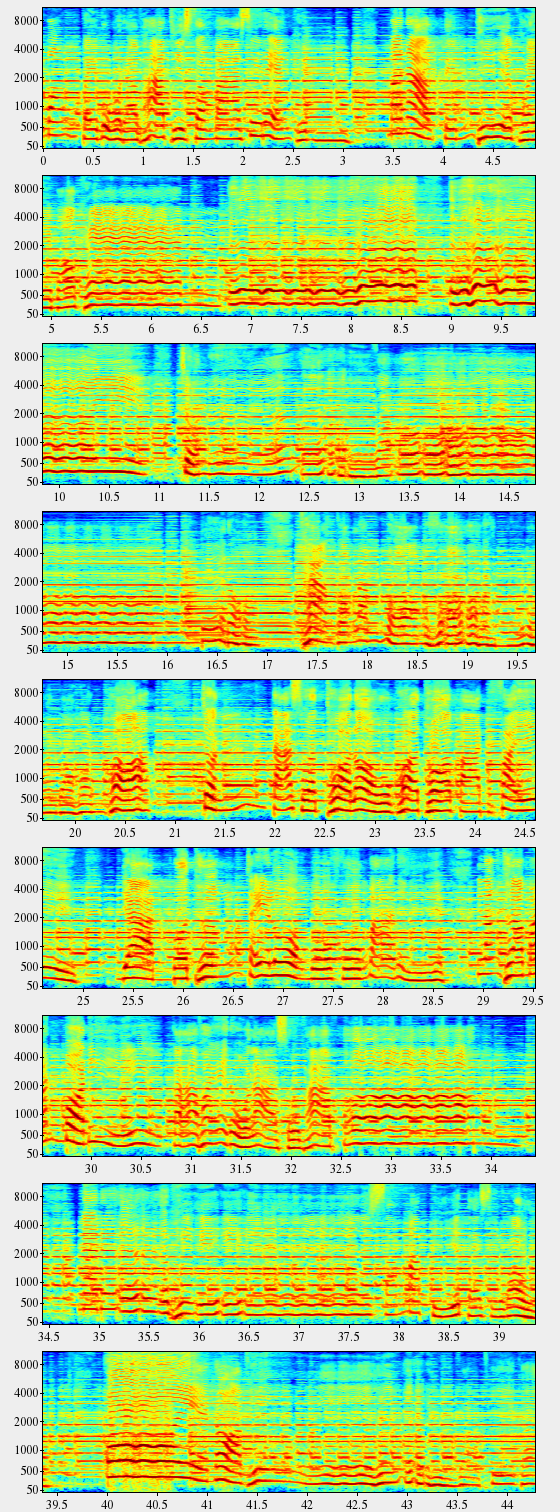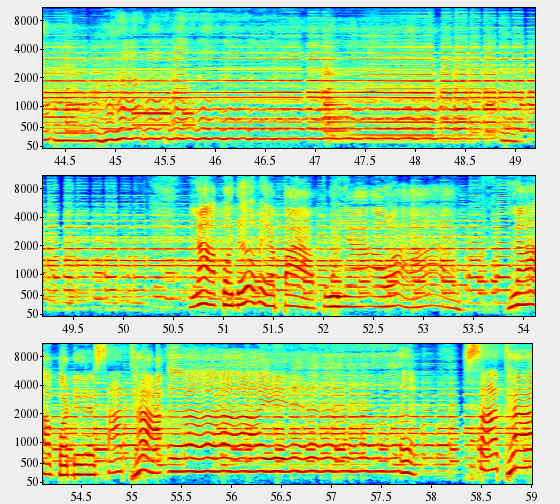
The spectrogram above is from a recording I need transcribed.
มองไปบูรพาที่ส่องมาสีแดงเข้มมานาคเต็มที่ข่อยหมอแคนเออ ปานไฟย่านบ่ถึงใจโล่งหมู่ฝูงมานี่ลังเธอมันบ่ดีกาไพโดลาสุภาพรแน่เด้อพี่สามปีแต่สิเว้าโอ้ยนอพี่ว่าพี่ค่ะลาก็เนื้อแม่ป่าปูยาเอาอา ลาก็เนื้อสาธาเอ้ยสาธา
